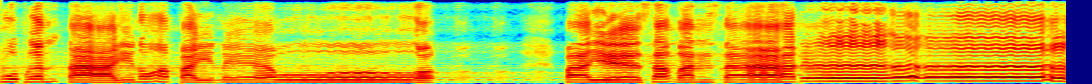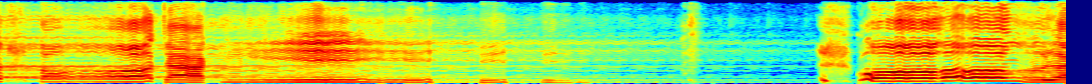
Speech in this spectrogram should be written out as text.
ผู้เพิ่นตายนอไปแล้ว ไปสวรรค์สาเดอต่อจากนี้คงเหลือ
